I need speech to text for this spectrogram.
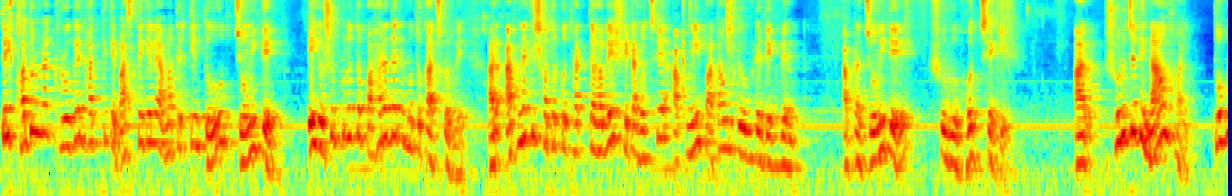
তো এই খতরনাক রোগের হাত থেকে বাঁচতে গেলে আমাদের কিন্তু জমিতে এই ওষুধগুলো তো পাহারাদারের মতো কাজ করবে। আর আপনাকে সতর্ক থাকতে হবে, সেটা হচ্ছে আপনি পাতা উল্টে উল্টে দেখবেন আপনার জমিতে শুরু হচ্ছে কি। আর শুরু যদি নাও হয়, তবু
